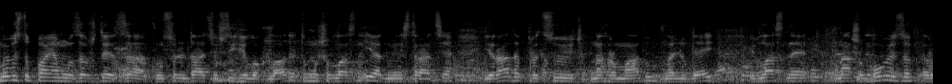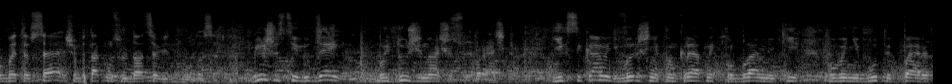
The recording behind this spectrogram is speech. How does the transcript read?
Ми виступаємо завжди за консолідацію всіх гілок влади, тому що власне і адміністрація, і рада працюють на громаду, на людей. І власне наш обов'язок робити все, щоб та консолідація відбулася. Більшості людей байдужі наші суперечки. Їх цікавить вирішення конкретних проблем, які повинні бути перед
